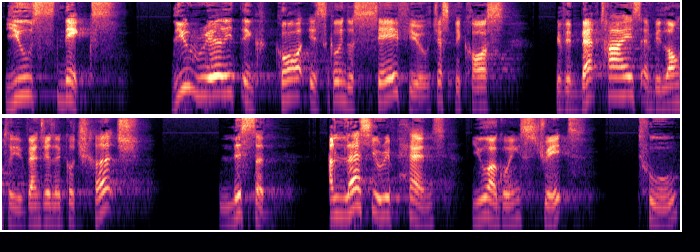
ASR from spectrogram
You snakes, do you really think God is going to save you just because you've been baptized and belong to evangelical church? Listen, unless you repent, you are going straight to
